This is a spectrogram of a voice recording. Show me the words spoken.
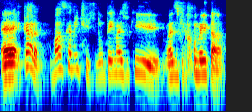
é, cara, basicamente isso, não tem mais o que, mais o que comentar.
